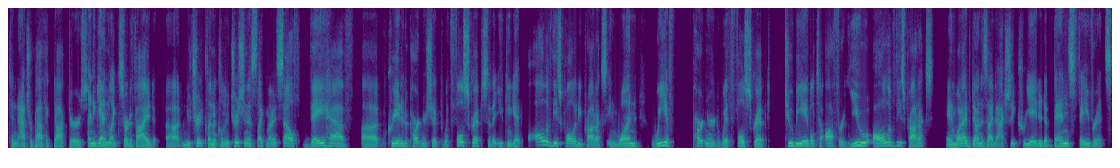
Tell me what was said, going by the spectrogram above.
to naturopathic doctors. And again, like certified uh, nutri- clinical nutritionists like myself, they have uh, created a partnership with Fullscript so that you can get all of these quality products in one. We have partnered with Fullscript to be able to offer you all of these products and what I've done is I've actually created a Ben's favorites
